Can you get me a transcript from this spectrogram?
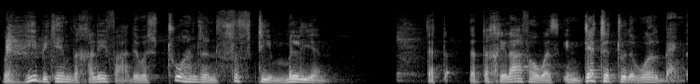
When he became the Khalifa, there was 250 million that the, that the Khilafah was indebted to the World Bank.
